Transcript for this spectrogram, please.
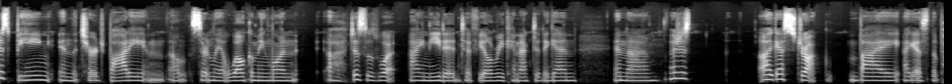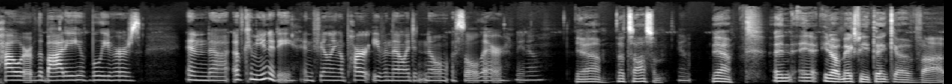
just being in the church body and uh, certainly a welcoming one uh, just was what I needed to feel reconnected again. And uh, I just, I guess, struck by, I guess, the power of the body of believers and uh, of community and feeling a part, even though I didn't know a soul there, you know? Yeah, that's awesome. Yeah. Yeah. And, and you know, it makes me think of, uh,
